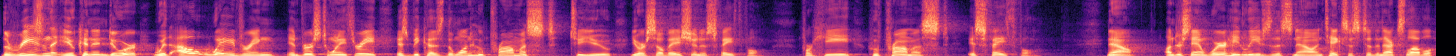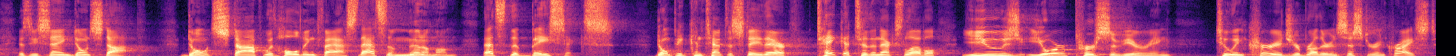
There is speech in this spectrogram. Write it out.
the reason that you can endure without wavering in verse 23 is because the one who promised to you your salvation is faithful. For he who promised is faithful. Now, understand where he leaves this now and takes us to the next level is he's saying, Don't stop. Don't stop with holding fast. That's the minimum, that's the basics. Don't be content to stay there. Take it to the next level. Use your persevering to encourage your brother and sister in Christ.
